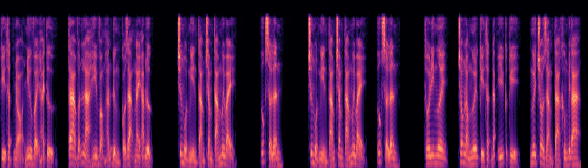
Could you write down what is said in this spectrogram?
kỳ thật nhỏ như vậy hải tử ta vẫn là hy vọng hắn đừng có dạng này áp lực Trước 1887, Úc Sở Lân. Trước 1887, Úc Sở Lân. Thôi đi ngươi, trong lòng ngươi kỳ thật đắc ý cực kỳ, ngươi cho rằng ta không biết ta.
